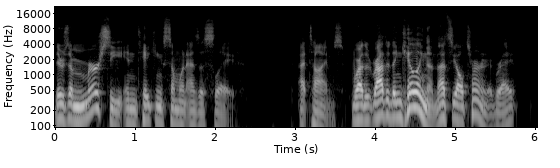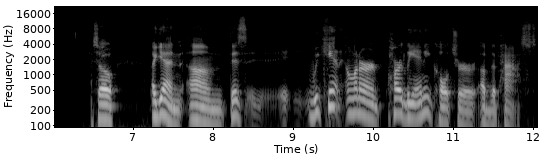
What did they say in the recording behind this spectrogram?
There's a mercy in taking someone as a slave at times, rather rather than killing them. That's the alternative, right? So, again, um, this we can't honor hardly any culture of the past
